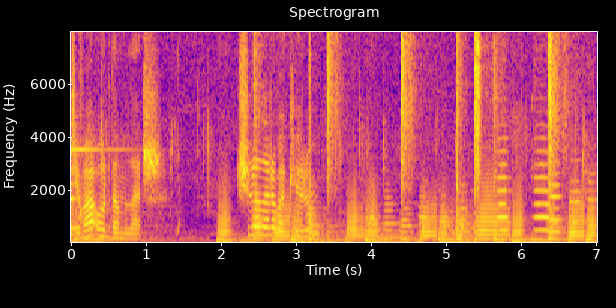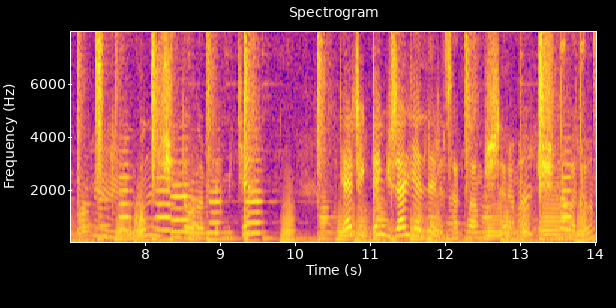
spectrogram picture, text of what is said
acaba orada mılar? Şuralara bakıyorum. Hmm, bunun içinde olabilir mi ki? Gerçekten güzel yerlere saklanmışlar ama. Şuna bakalım.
